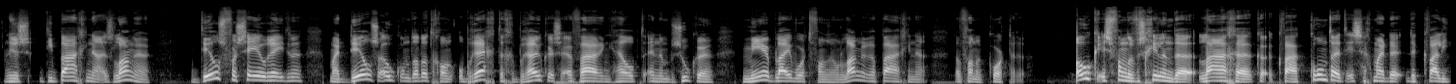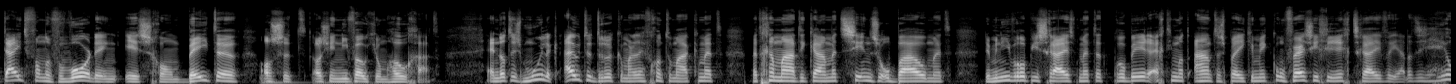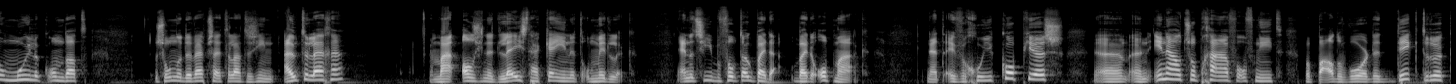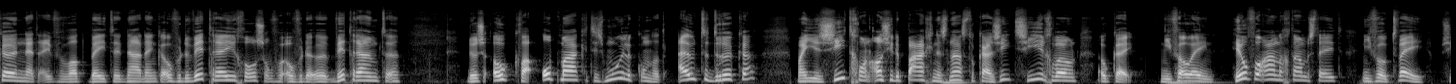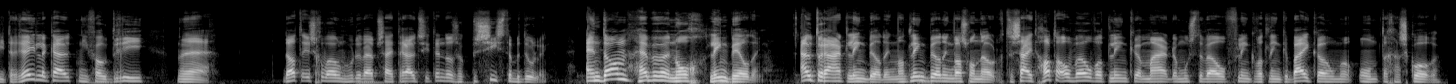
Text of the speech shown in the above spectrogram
Dus die pagina is langer. Deels voor SEO-redenen, maar deels ook omdat het gewoon oprecht de gebruikerservaring helpt en een bezoeker meer blij wordt van zo'n langere pagina dan van een kortere. Ook is van de verschillende lagen qua content is zeg maar de, de kwaliteit van de verwoording is gewoon beter als, het, als je een niveautje omhoog gaat. En dat is moeilijk uit te drukken, maar dat heeft gewoon te maken met, met grammatica, met zinsopbouw, met de manier waarop je schrijft, met het proberen echt iemand aan te spreken, meer conversiegericht schrijven. Ja, dat is heel moeilijk om dat zonder de website te laten zien uit te leggen. Maar als je het leest, herken je het onmiddellijk. En dat zie je bijvoorbeeld ook bij de, bij de opmaak. Net even goede kopjes, ehm, een inhoudsopgave of niet, bepaalde woorden dik drukken, net even wat beter nadenken over de witregels of over de uh, witruimte. Dus ook qua opmaken, het is moeilijk om dat uit te drukken. Maar je ziet gewoon, als je de pagina's naast elkaar ziet, zie je gewoon, oké, niveau 1, heel veel aandacht aan besteed. Niveau 2 ziet er redelijk uit. Niveau 3, nee. Dat is gewoon hoe de website eruit ziet en dat is ook precies de bedoeling. En dan hebben we nog linkbuilding. Uiteraard linkbuilding, want linkbuilding was wel nodig. De site had al wel wat linken, maar er moesten wel flink wat linken bij komen om te gaan scoren.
